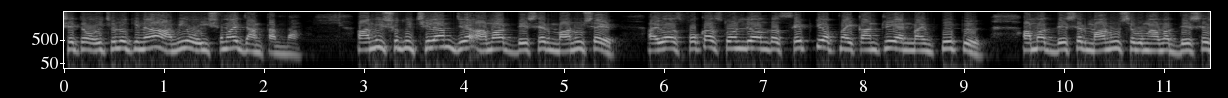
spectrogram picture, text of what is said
সেটা হয়েছিল কিনা আমি ওই সময় জানতাম না। আমি শুধু ছিলাম যে আমার দেশের মানুষের I was focused only on the safety of my country and my people আমার দেশের মানুষ এবং আমার দেশের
